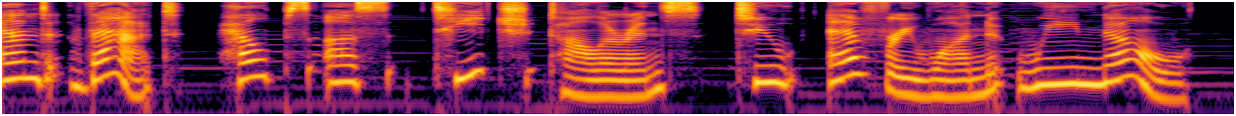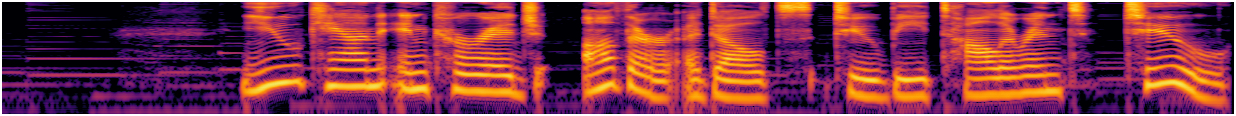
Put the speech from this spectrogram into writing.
And that helps us teach tolerance to everyone we know. You can encourage other adults to be tolerant too.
